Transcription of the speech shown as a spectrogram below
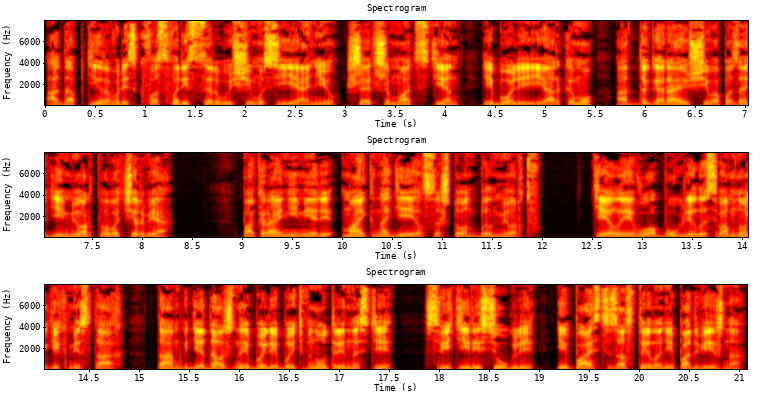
адаптировались к фосфорисцирующему сиянию, шедшему от стен, и более яркому от догорающего позади мертвого червя. По крайней мере, Майк надеялся, что он был мертв. Тело его обуглилось во многих местах. Там, где должны были быть внутренности, светились угли, и пасть застыла неподвижно.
